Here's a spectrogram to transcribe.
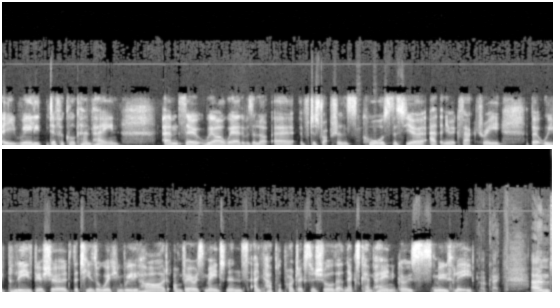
a really difficult campaign. Um, so we are aware there was a lot uh, of disruptions caused this year at the Newark factory, but we please be assured the teams are working really hard on various maintenance and capital projects to ensure that next campaign goes smoothly. Okay. And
